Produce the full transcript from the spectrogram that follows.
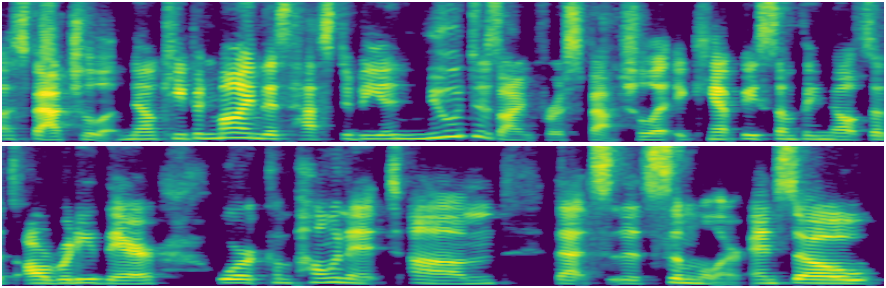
a spatula. Now, keep in mind, this has to be a new design for a spatula. It can't be something else that's already there or a component um, that's that's similar. And so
